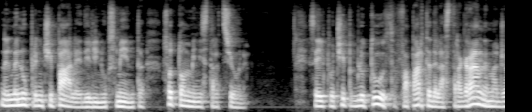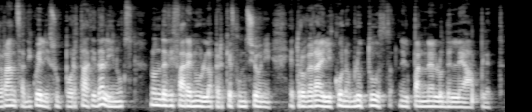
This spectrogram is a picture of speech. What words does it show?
nel menu principale di Linux Mint sotto amministrazione. Se il tuo chip Bluetooth fa parte della stragrande maggioranza di quelli supportati da Linux, non devi fare nulla perché funzioni e troverai l'icona Bluetooth nel pannello delle applet.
